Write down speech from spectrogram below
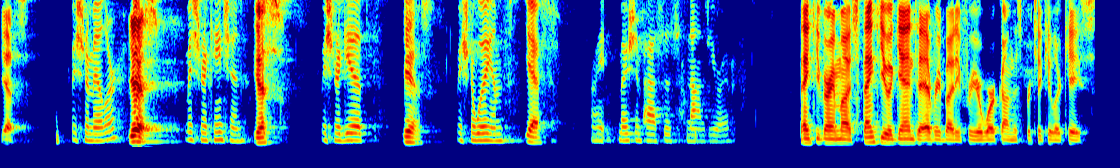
Yes. Commissioner Miller, Yes. Commissioner Kinchin, Yes. Commissioner Gibbs, Yes. Commissioner Williams. Yes. All right, motion passes nine zero. Thank you very much. Thank you again to everybody for your work on this particular case.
